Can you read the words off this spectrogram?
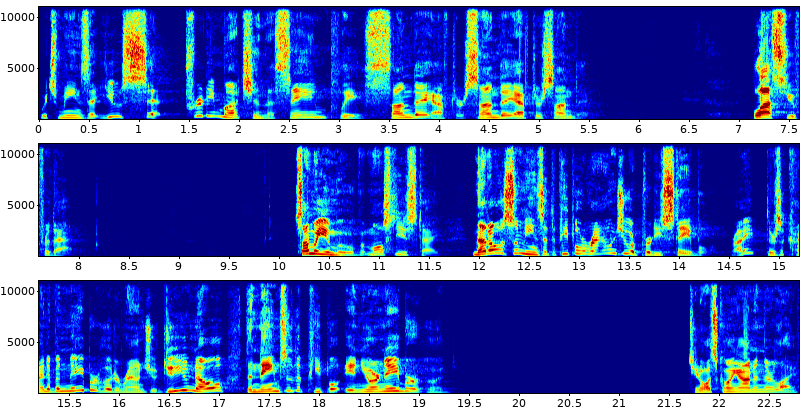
which means that you sit pretty much in the same place Sunday after Sunday after Sunday. Bless you for that. Some of you move, but most of you stay. And that also means that the people around you are pretty stable right? There's a kind of a neighborhood around you. Do you know the names of the people in your neighborhood? Do you know what's going on in their life?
